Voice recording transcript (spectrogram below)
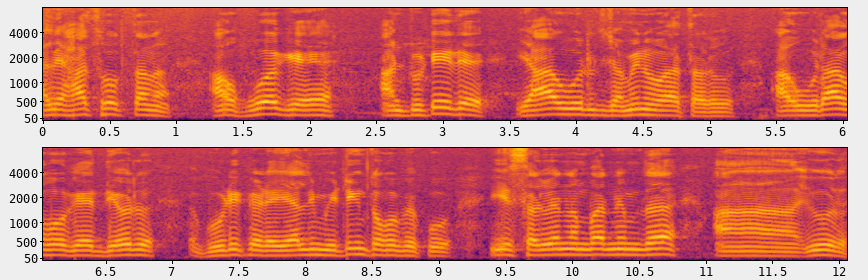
ಅಲ್ಲಿ ಹಾಸು ಹೋಗ್ತಾನೆ. ಅವು ಹೋಗಿ ಅವ್ನು ಡ್ಯೂಟಿ ಇದೆ. ಯಾವ ಊರಲ್ಲಿ ಜಮೀನು ಹೋಗತ್ತಾರೋ ಆ ಊರಾಗೆ ಹೋಗಿ ದೇವ್ರ ಗುಡಿ ಕಡೆ ಎಲ್ಲಿ ಮೀಟಿಂಗ್ ತೊಗೋಬೇಕು? ಈ ಸರ್ವೆ ನಂಬರ್ ನಿಮ್ದು ಇವ್ರು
